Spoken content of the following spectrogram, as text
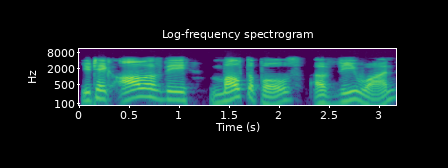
you take all of the multiples of v1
